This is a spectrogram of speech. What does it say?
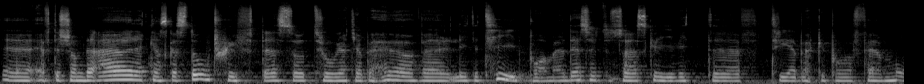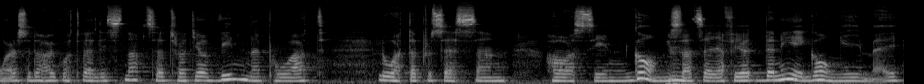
eh, eftersom det är ett ganska stort skifte så tror jag att jag behöver lite tid på mig. Dessutom så har jag skrivit eh, tre böcker på fem år så det har gått väldigt snabbt. Så jag tror att jag vinner på att låta processen ha sin gång så att säga. För jag, den är igång i mig.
